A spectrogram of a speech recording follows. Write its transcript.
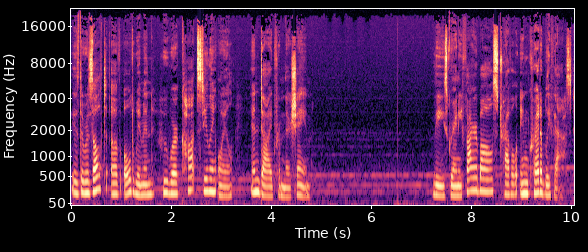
is the result of old women who were caught stealing oil and died from their shame. These granny fireballs travel incredibly fast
